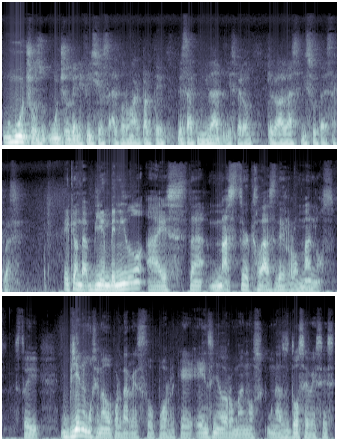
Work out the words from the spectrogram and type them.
muchos, muchos beneficios al formar parte de esa comunidad y espero que lo hagas, disfruta de esa clase. Hey, ¿qué onda? Bienvenido a esta masterclass de romanos. Estoy bien emocionado por dar esto porque he enseñado romanos unas 12 veces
